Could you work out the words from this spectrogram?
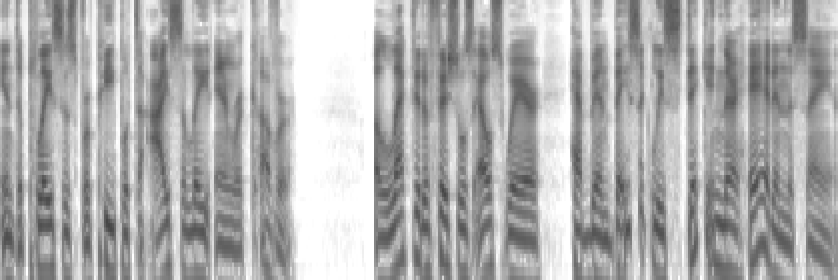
into places for people to isolate and recover, elected officials elsewhere have been basically sticking their head in the sand.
